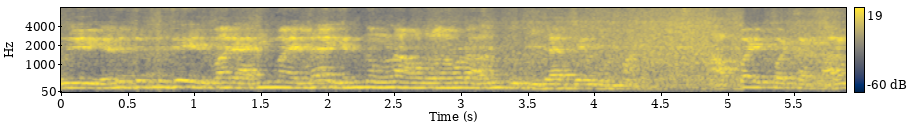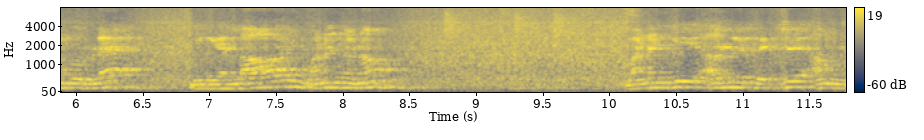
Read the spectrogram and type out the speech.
உயிர் எடுக்கிறதுக்கு இது மாதிரி அதிகமாக இல்லை. இருந்தவங்களும் அவங்களோட அருள் தான் சிவபெருமான் அப்படிப்பட்ட பரம்பொருளை நீங்கள் எல்லாரும் வணங்கணும். வணங்கி அருளை பெற்று அவங்க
